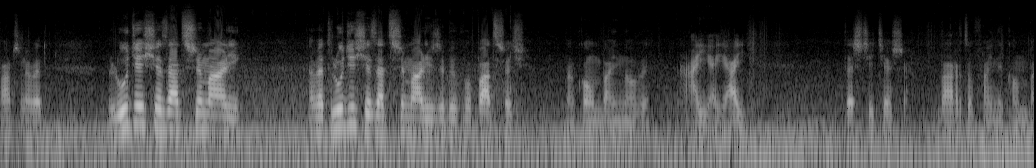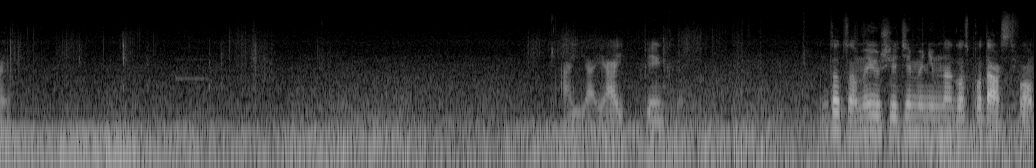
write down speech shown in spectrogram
Patrz, nawet ludzie się zatrzymali. Nawet ludzie się zatrzymali, żeby popatrzeć na kombajn nowy. Ajajaj. Też się cieszę. Bardzo fajny kombajn. Ajajaj, piękny. No to co, my już jedziemy nim na gospodarstwo.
